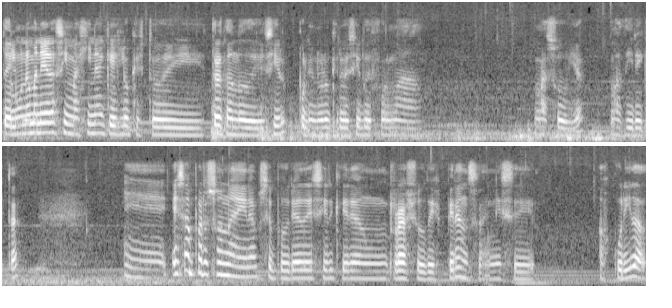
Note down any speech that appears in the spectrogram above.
De alguna manera se imagina qué es lo que estoy tratando de decir, porque no lo quiero decir de forma más obvia, más directa. Eh, esa persona era, se podría decir que era un rayo de esperanza en esa oscuridad.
